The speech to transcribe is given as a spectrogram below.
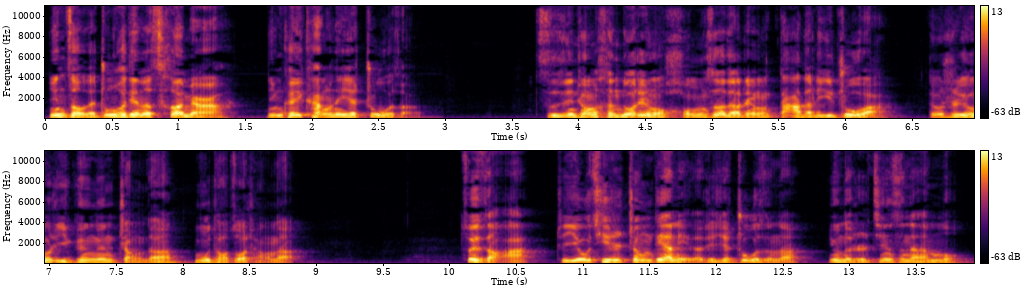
您走在中和殿的侧面啊。您可以看看那些柱子，紫禁城很多这种红色的这种大的立柱啊，都是由一根根整的木头做成的。最早啊，这尤其是正殿里的这些柱子呢，用的是金丝楠木。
